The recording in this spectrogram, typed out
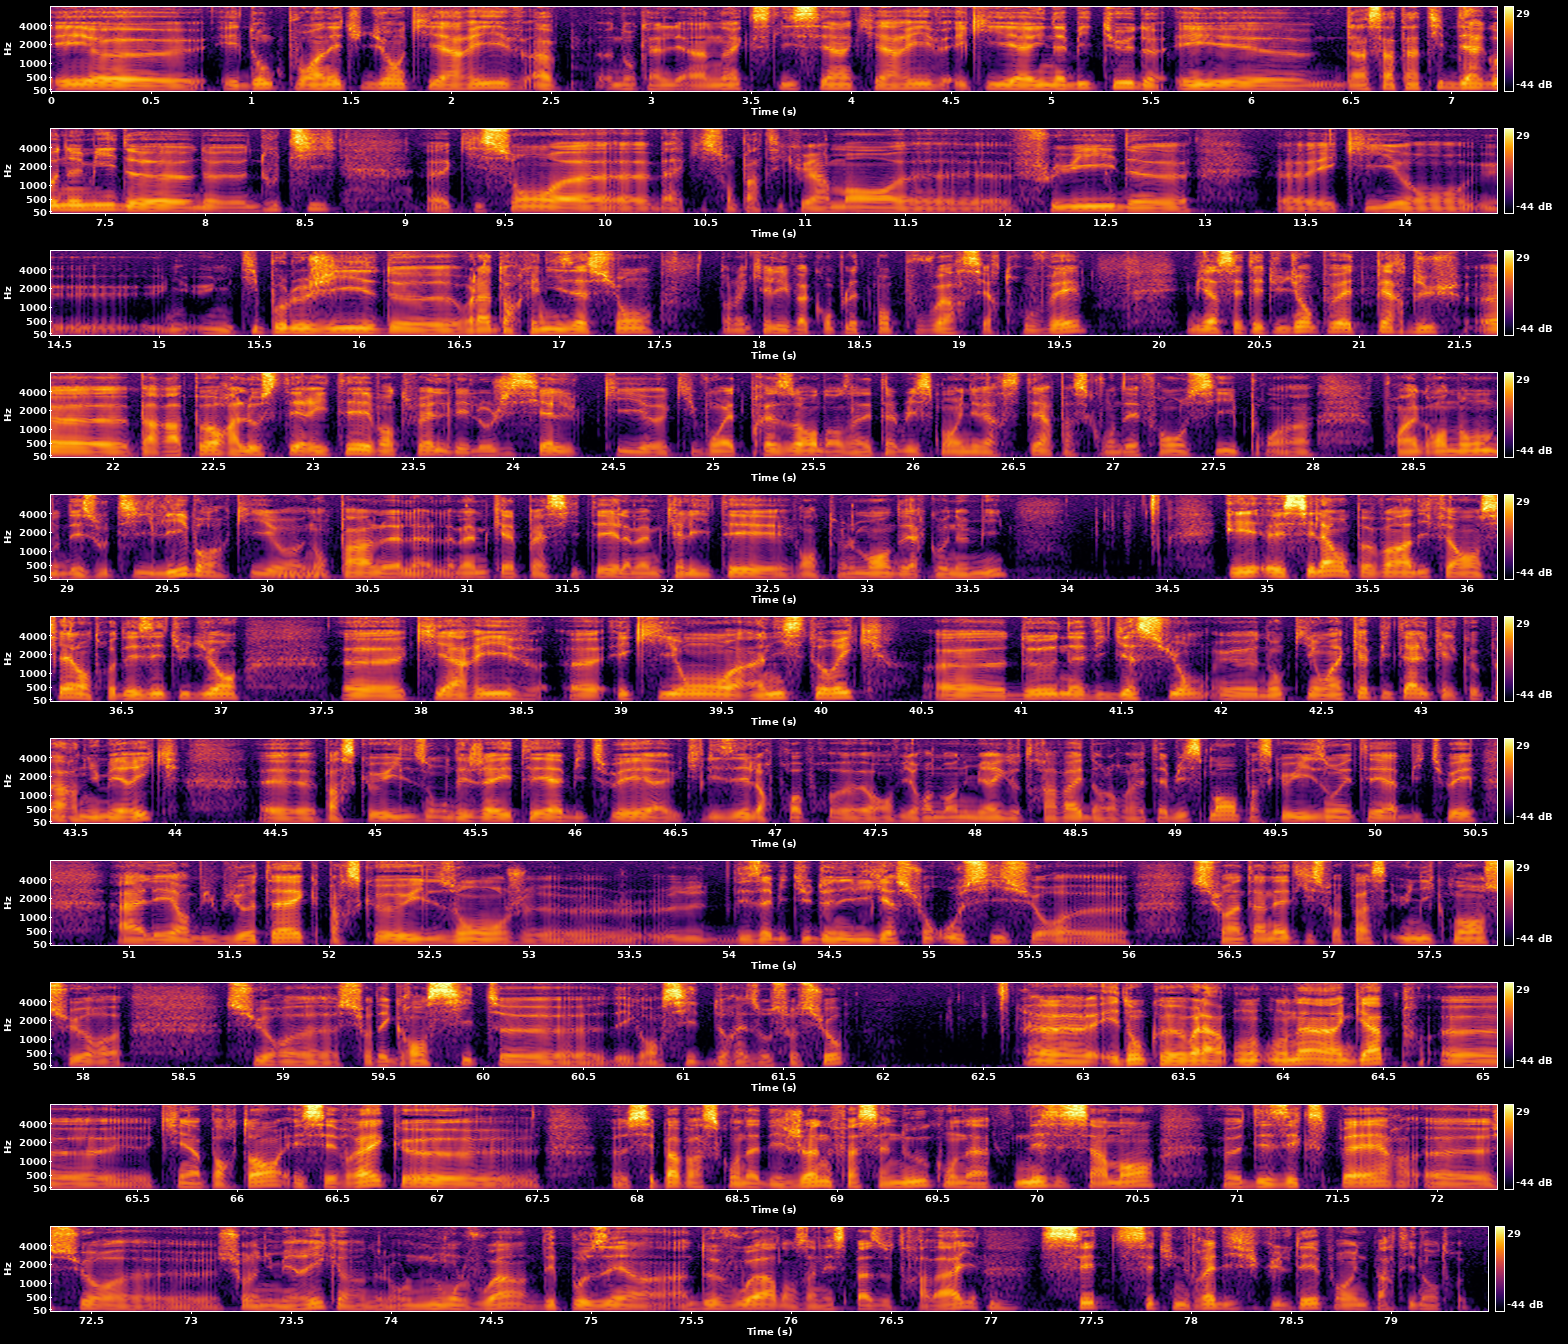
Et, euh, et donc pour un étudiant qui arrive, à- donc un, un ex-lycéen qui arrive et qui a une habitude et d'un certain type d'ergonomie de- de- d'outils qui, sont, euh, bah, qui sont particulièrement euh, fluides et qui ont une, une typologie de voilà d'organisation dans lequel il va complètement pouvoir s'y retrouver, eh bien cet étudiant peut être perdu euh, par rapport à l'austérité éventuelle des logiciels qui, euh, qui vont être présents dans un établissement universitaire parce qu'on défend aussi pour un, pour un grand nombre des outils libres qui euh, Mhm. n'ont pas la, la- la même capacité, la même qualité éventuellement d'ergonomie. Et, et c'est là on peut voir un différentiel entre des étudiants euh, qui arrivent euh, et qui ont un historique euh, de navigation, donc qui ont un capital quelque part numérique, parce qu'ils ont déjà été habitués à utiliser leur propre environnement numérique de travail dans leur établissement, parce qu'ils ont été habitués à aller en bibliothèque, parce qu'ils ont des habitudes de navigation aussi sur, Internet qui ne soient pas uniquement sur, des grands sites de réseaux sociaux. Euh, et donc euh, voilà, on, on a un gap euh, qui est important et c'est vrai que c'est pas parce qu'on a des jeunes face à nous qu'on a nécessairement des experts sur, sur le numérique. hein. Nous on le voit, déposer un, un devoir dans un espace de travail, Mm. c'est une vraie difficulté pour une partie d'entre eux.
